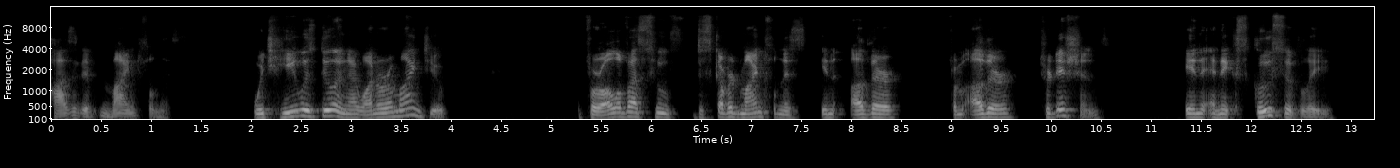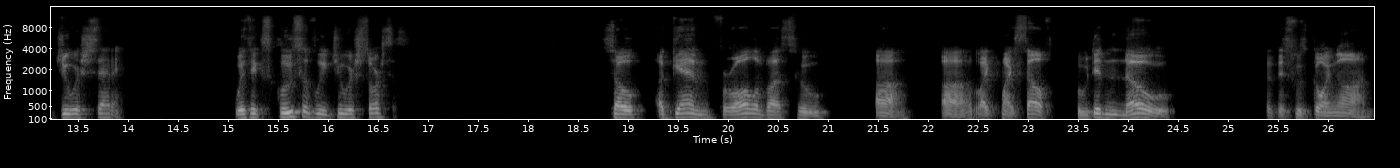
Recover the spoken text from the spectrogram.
positive mindfulness, which he was doing, I want to remind you, for all of us who've discovered mindfulness in other from other traditions in an exclusively Jewish setting with exclusively Jewish sources. So again, for all of us who, uh, uh, like myself, who didn't know that this was going on,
